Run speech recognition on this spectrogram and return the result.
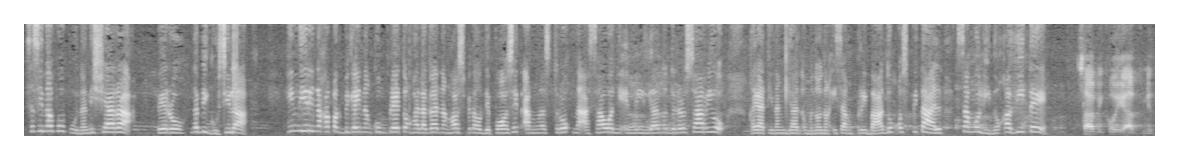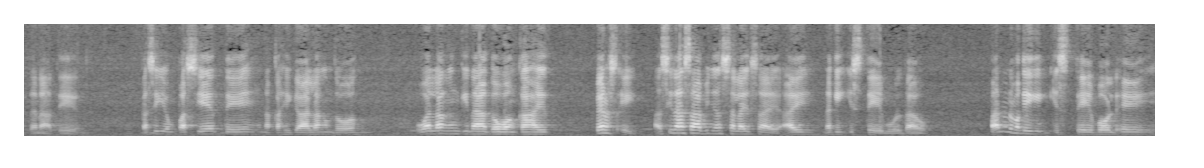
sa sinapupunan ni Shara. Pero nabigo sila. Hindi rin nakapagbigay ng kumpletong halaga ng hospital deposit ang na-stroke na asawa ni Emiliano de Rosario. Kaya tinanggihan umano ng isang pribadong ospital sa Molino, Cavite. sabi ko i-admit na natin. Kasi yung pasyente, nakahiga lang doon, walang ginagawang kahit first aid. Ang sinasabi niyang salaysay ay naging stable daw. Paano na magiging stable? Eh,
